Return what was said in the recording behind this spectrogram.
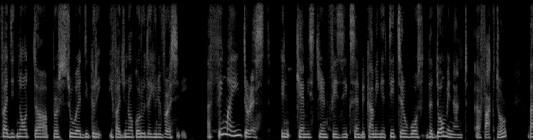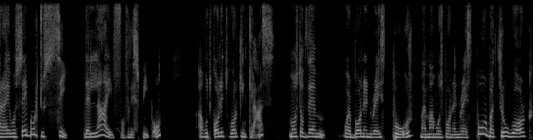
if I did not uh, pursue a degree, if I did not go to the university. I think my interest in chemistry and physics and becoming a teacher was the dominant uh, factor, but I was able to see the life of these people I would call it working class. Most of them were born and raised poor. My mom was born and raised poor, but through work,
